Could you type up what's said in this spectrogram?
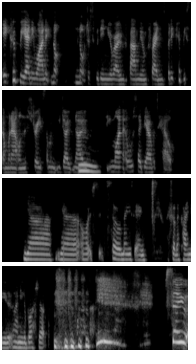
it could be anyone. It not not just within your own family and friends, but it could be someone out on the street, someone you don't know mm. that you might also be able to help. Yeah, yeah. Oh, it's it's so amazing. I feel like I need it. I need a brush up. so,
